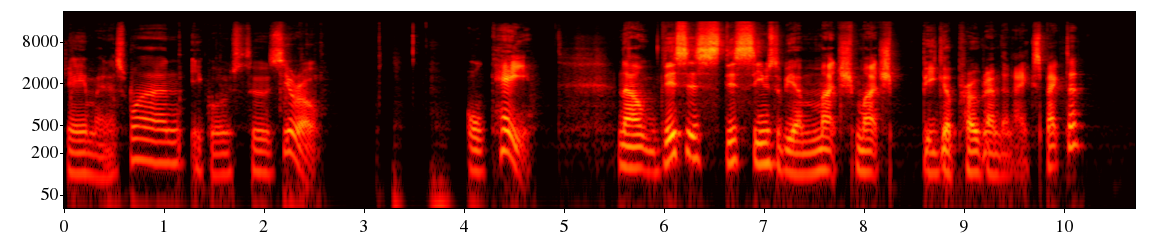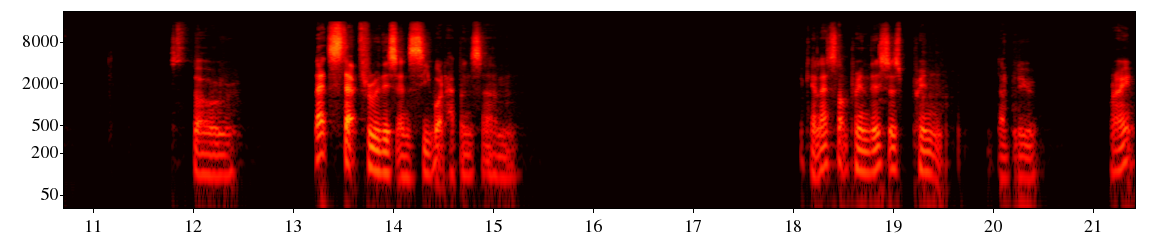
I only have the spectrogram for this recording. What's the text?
j minus 1 equals to 0 okay. Now this is this seems to be a much much bigger program than i expected. So let's step through this and see what happens um okay let's not print this just print w right?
